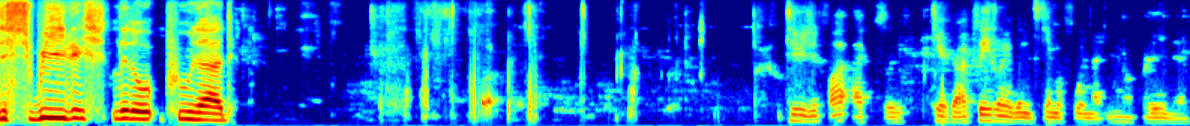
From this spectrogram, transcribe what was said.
the Swedish little punad. Dude, if I actually, dear God, please let me win this game of Fortnite. You know, pray, man.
